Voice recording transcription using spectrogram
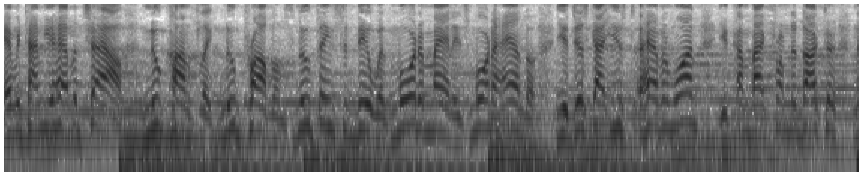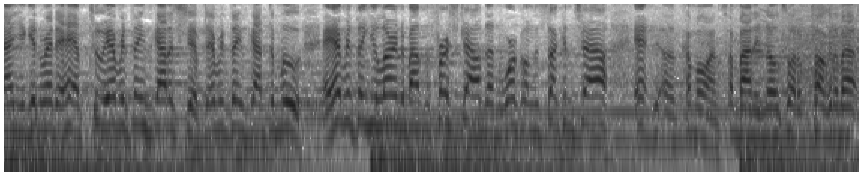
Every time you have a child, new conflict, new problems, new things to deal with, more to manage, more to handle. You just got used to having one, you come back from the doctor, now you're getting ready to have two. Everything's got to shift, everything's got to move. Everything you learned about the first child doesn't work on the second child. uh, Come on, somebody knows what I'm talking about.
